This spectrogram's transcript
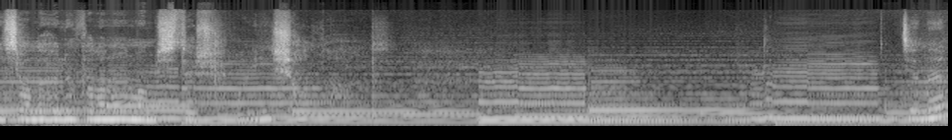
İnşallah ölüm falan olmamıştır. Ay inşallah. Canım.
